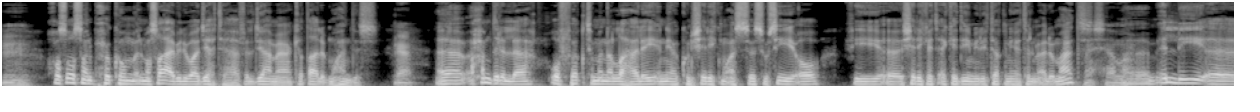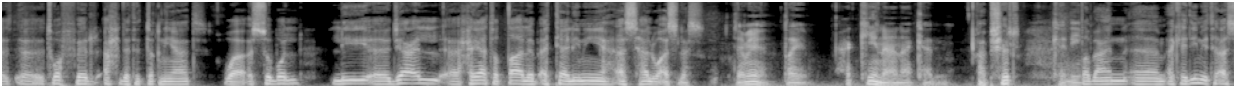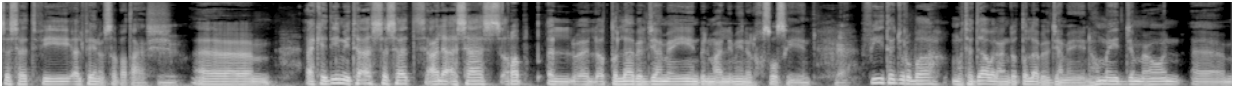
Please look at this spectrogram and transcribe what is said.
خصوصا بحكم المصاعب اللي واجهتها في الجامعة كطالب مهندس. نعم أه الحمد لله وفقت من الله علي إني أكون شريك مؤسس وسي أو في آه، شركة أكاديمي لتقنية المعلومات ما شاء الله. آه، اللي آه، آه، توفر أحدث التقنيات والسبل لجعل آه، حياة الطالب التعليمية أسهل وأسلس. جميل طيب حكينا عن أكاديمي أبشر. أكاديمي. طبعا أكاديمي تأسست في 2017 مم. آم، أكاديمي تأسست على أساس ربط ال- الطلاب الجامعيين بالمعلمين الخصوصيين. نعم. في تجربة متداولة عند الطلاب الجامعيين. هم يتجمعون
